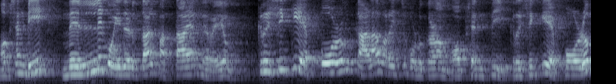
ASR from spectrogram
ഓപ്ഷൻ ബി നെല്ല് കൊയ്തെടുത്താൽ പത്തായം നിറയും. കൃഷിക്ക് എപ്പോഴും കള പറിച്ചു കൊടുക്കണം. ഓപ്ഷൻ സി കൃഷിക്ക് എപ്പോഴും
